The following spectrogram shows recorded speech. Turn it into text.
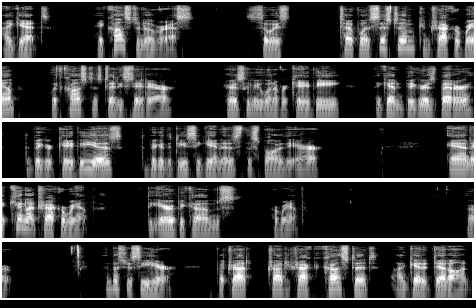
I get a constant over s. So a type 1 system can track a ramp with constant steady state error. Error is going to be 1 over kV. Again, bigger is better. The bigger kV is, the bigger the DC gain is, the smaller the error. And it cannot track a ramp. The error becomes a ramp. Or, and let's just see here. If I try, try to track a constant, I get it dead on.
